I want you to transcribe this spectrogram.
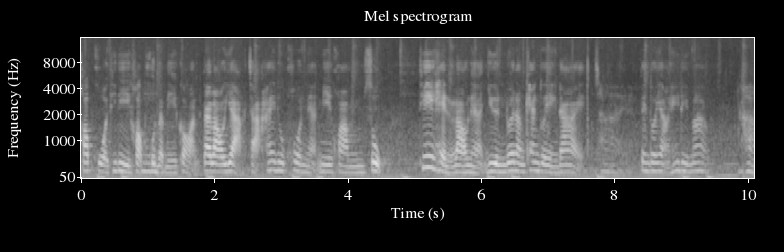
ครอบครัวที่ดีขอบคุณอืมแบบนี้ก่อน แต่เราอยากจะให้ทุกคนเนี่ยมีความสุขที่เห็นเราเนี่ยยืนด้วยลำแข้งตัวเองได้ ใช่ เป็นตัวอย่างที่ดีมากค่ะ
